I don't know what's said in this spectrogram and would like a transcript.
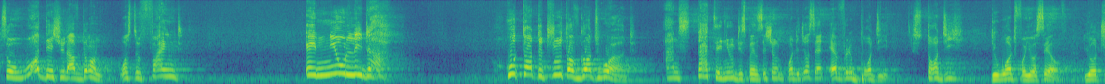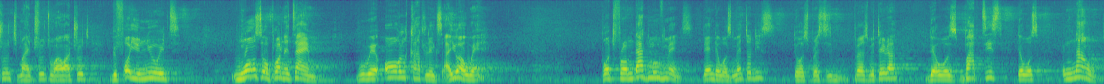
So, what they should have done was to find a new leader who taught the truth of God's word and start a new dispensation. But they just said, everybody study the word for yourself. Your truth, my truth, our truth. Before you knew it, once upon a time, we were all Catholics. Are you aware? But from that movement, then there was Methodist, there was Presbyterian, there was Baptist, there was. Now,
